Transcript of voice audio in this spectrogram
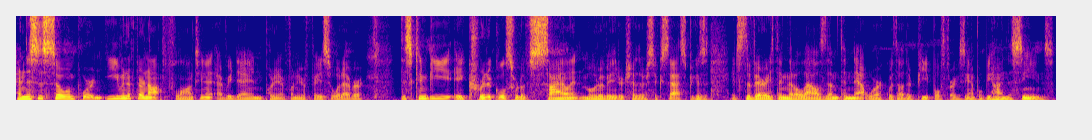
And this is so important, even if they're not flaunting it every day and putting it in front of your face or whatever. This can be a critical sort of silent motivator to their success because it's the very thing that allows them to network with other people, for example, behind the scenes.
